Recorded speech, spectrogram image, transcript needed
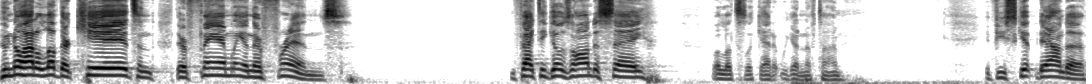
who know how to love their kids and their family and their friends. In fact, he goes on to say, well, let's look at it. We got enough time. If you skip down to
